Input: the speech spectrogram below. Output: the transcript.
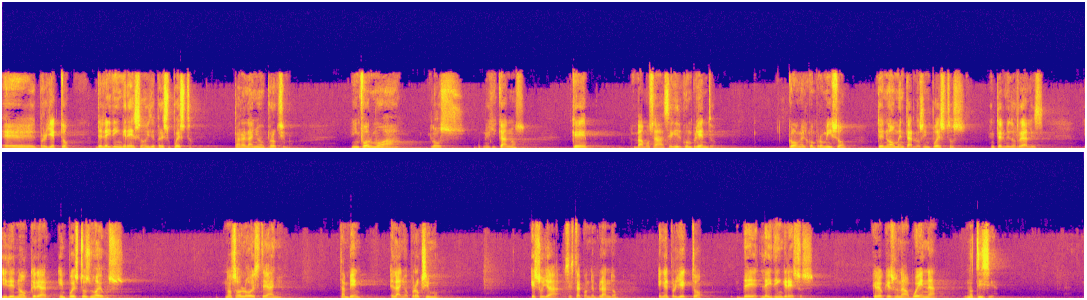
el proyecto de ley de ingreso y de presupuesto para el año próximo. Informo a los mexicanos que vamos a seguir cumpliendo con el compromiso de no aumentar los impuestos en términos reales y de no crear impuestos nuevos, no solo este año, también el año próximo. Eso ya se está contemplando en el proyecto de ley de ingresos. Creo que es una buena noticia.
